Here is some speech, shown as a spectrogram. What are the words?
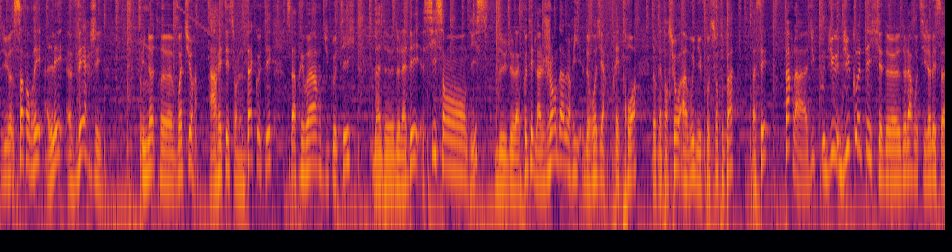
du Saint-André-les-Vergers. Une autre euh, voiture arrêtée sur le bas-côté, c'est à prévoir du côté bah, de, la D610, du- de la côté de la gendarmerie de Rosière près 3. Donc attention à vous, il ne faut surtout pas passer par là. Du, côté de, la route, si jamais ça,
